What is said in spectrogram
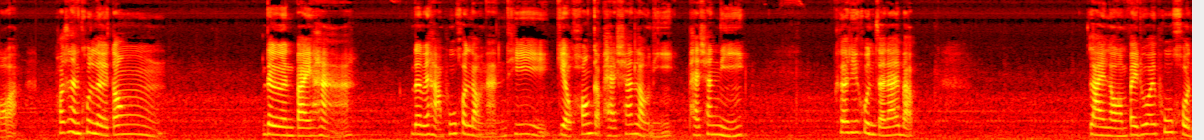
าะอะเพราะฉะนั้นคุณเลยต้องเดินไปหา เดินไปหาผู้คนเหล่านั้นที่เกี่ยวข้องกับแพชชั่นเหล่านี้แพชชั่นนี้ เพื่อที่คุณจะได้แบบลายล้อมไปด้วยผู้คน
